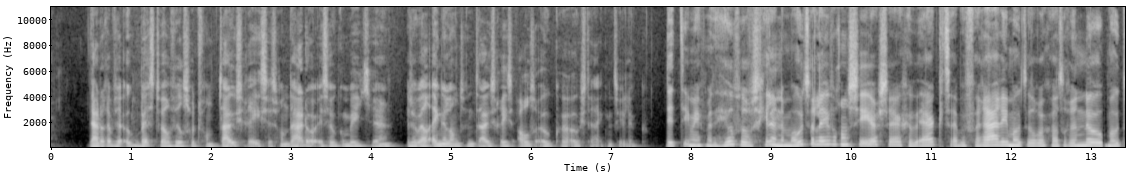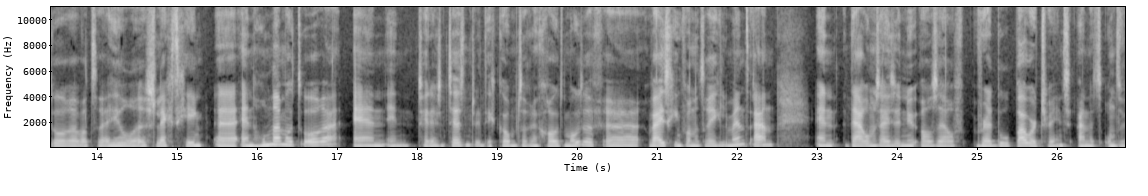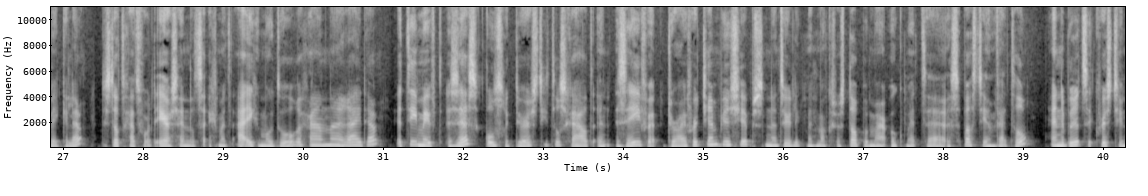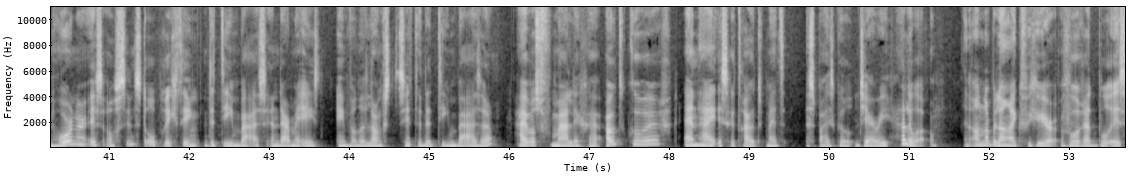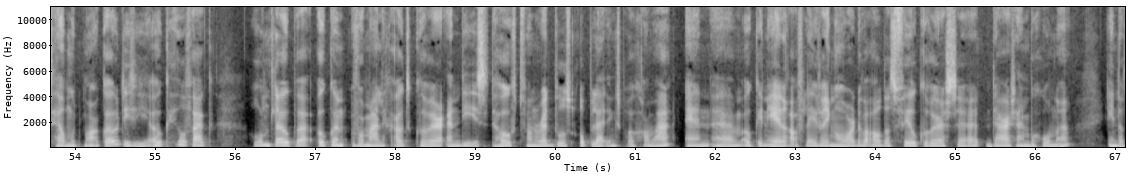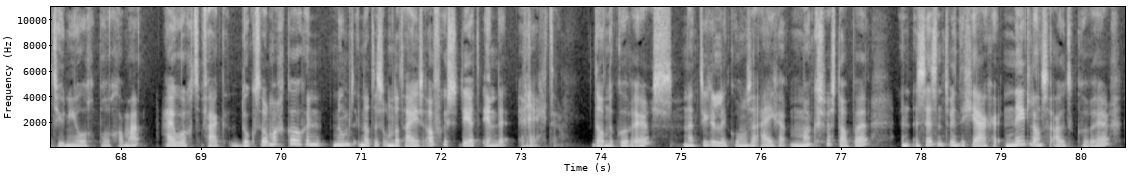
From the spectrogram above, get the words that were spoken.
Daardoor hebben ze ook best wel veel soort van thuisraces, want daardoor is ook een beetje zowel Engeland hun thuisrace als ook uh, Oostenrijk natuurlijk. Dit team heeft met heel veel verschillende motorleveranciers uh, gewerkt. Ze hebben Ferrari-motoren gehad, Renault-motoren, wat uh, heel uh, slecht ging, en Honda-motoren. En in 2026 komt er een grote motorwijziging van het reglement aan. En daarom zijn ze nu al zelf Red Bull Powertrains aan het ontwikkelen. Dus dat gaat voor het eerst zijn dat ze echt met eigen motoren gaan uh, rijden. Het team heeft zes constructeurstitels gehaald en zeven driver championships. Natuurlijk met Max Verstappen, maar ook met uh, Sebastian Vettel. En de Britse Christian Horner is al sinds de oprichting de teambaas en daarmee een van de langst zittende teambazen. Hij was voormalig uh, autocoureur en hij is getrouwd met Spice Girl Jerry Halliwell. Een ander belangrijk figuur voor Red Bull is Helmut Marko. Die zie je ook heel vaak rondlopen. Ook een voormalig autocoureur en die is het hoofd van Red Bull's opleidingsprogramma. En um, ook in eerdere afleveringen hoorden we al dat veel coureurs uh, daar zijn begonnen in dat juniorenprogramma. Hij wordt vaak dokter Marco genoemd en dat is omdat hij is afgestudeerd in de rechten. Dan de coureurs. Natuurlijk onze eigen Max Verstappen, een 26-jarige Nederlandse autocoureur.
